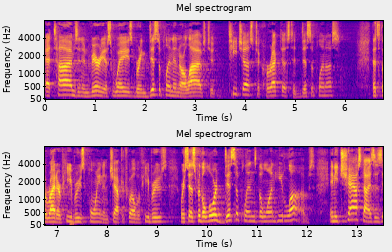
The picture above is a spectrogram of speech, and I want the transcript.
at times and in various ways, bring discipline in our lives to teach us, to correct us, to discipline us. That's the writer of Hebrews' point in chapter 12 of Hebrews, where he says, For the Lord disciplines the one he loves, and he chastises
